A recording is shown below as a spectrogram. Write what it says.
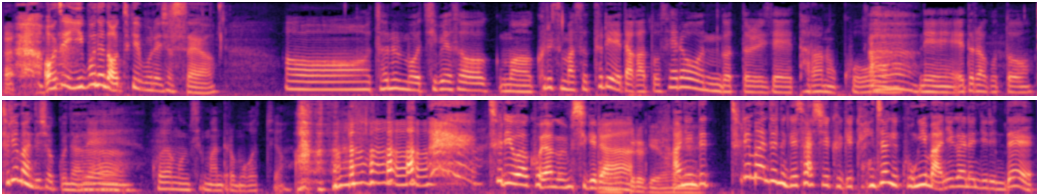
어제 두 분은 어떻게 보내셨어요? 어, 저는 뭐 집에서 뭐 크리스마스 트리에다가 또 새로운 것들 이제 달아놓고, 아. 네, 애들하고 또, 트리 만드셨구나. 네, 고향 음식 만들어 먹었죠. 트리와 고향 음식이라. 어, 그러게요. 아니 네. 근데 트리 만드는 게 사실 그게 굉장히 공이 많이 가는 일인데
